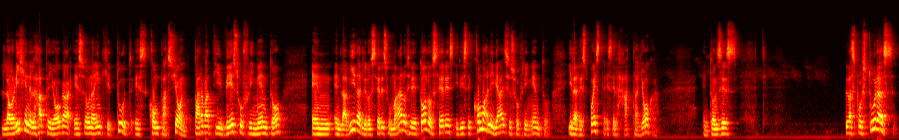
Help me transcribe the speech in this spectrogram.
la origen del Hatha Yoga es una inquietud, es compasión. Parvati ve sufrimiento en, en, la vida de los seres humanos y de todos los seres y dice, ¿cómo aliviar ese sufrimiento? Y la respuesta es el Hatha Yoga. Entonces, las posturas,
